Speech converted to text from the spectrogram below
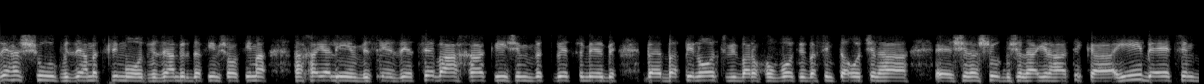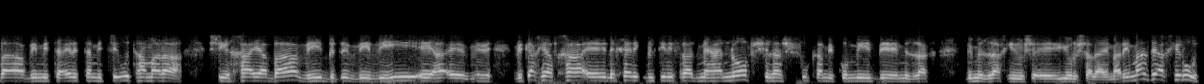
זה השוק וזה המצלמות וזה המרדפים שעושים החיילים וזה צבע החאקי שמבצבץ בפינות וברחובות ובסמטאות של, ה, של השוק ושל העיר העתיקה. היא בעצם באה ומתארת את המציאות המרה שהיא חיה בה והיא, והיא, והיא, וכך היא הפכה לחלק בלתי נפרד מהנוף של השוק המקומי במזרח, במזרח ירושלים. ירושלים. הרי מה זה החירות?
